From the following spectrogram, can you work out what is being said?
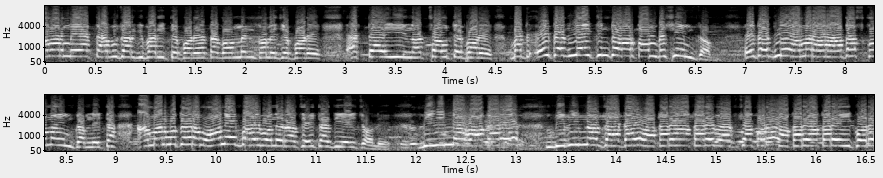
আমার মেয়ে একটা আবু জার্গি বাড়িতে পড়ে, একটা গভর্নমেন্ট কলেজে পড়ে, একটা ই নচ্ছাউতে পড়ে। বাট এটা দিয়েই কিন্তু আমার কম বেশি ইনকাম এটা দিয়ে আমার আর আদার্স কোনো ইনকাম নেই। এটা আমার মতো এরকম অনেক ভাই বোনের আছে, এটা দিয়েই চলে। বিভিন্ন হকারে, বিভিন্ন জায়গায় হকারে হকারে ব্যবসা করে, হকারে হকারে ই করে,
